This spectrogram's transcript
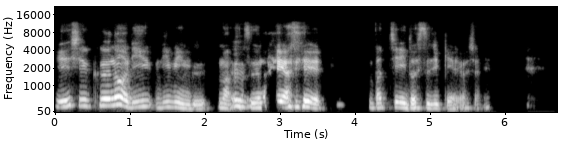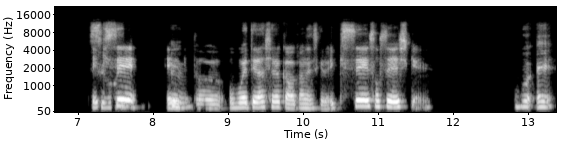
下宿のリリビング、まあうん。普通の部屋で、ばっちり土質実験やりましたね。液性、えうん。ーっと、覚えてらっしゃるかわかんないですけど、液性組成試験、ぼえ、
